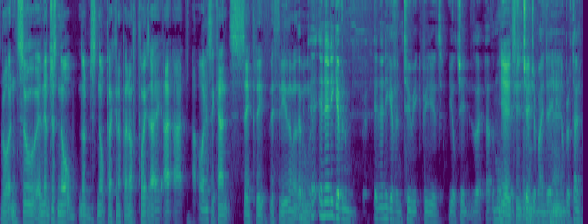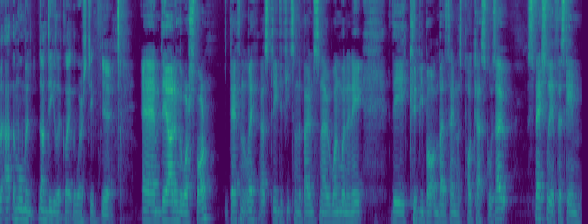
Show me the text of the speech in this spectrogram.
rotten. So, and they're just not they're just not picking up enough points. I I, I honestly can't separate the three of them at the moment. In any given in any given two week period, you'll change. Like, at the moment, yeah, change, change your mind any yeah. number of times. But at the moment, Dundee look like the worst team. Yeah, um, they are in the worst form. Definitely, that's three defeats on the bounce now. One win and eight. They could be bottom by the time this podcast goes out. Especially if this game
